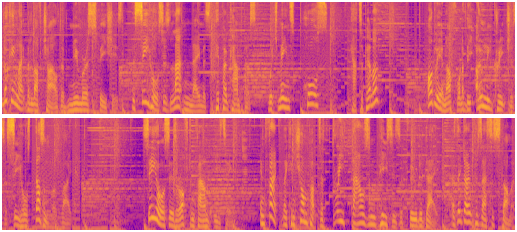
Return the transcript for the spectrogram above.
Looking like the love child of numerous species, the seahorse's Latin name is Hippocampus, which means horse caterpillar? Oddly enough, one of the only creatures a seahorse doesn't look like. Seahorses are often found eating. In fact, they can chomp up to 3,000 pieces of food a day, as they don't possess a stomach.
